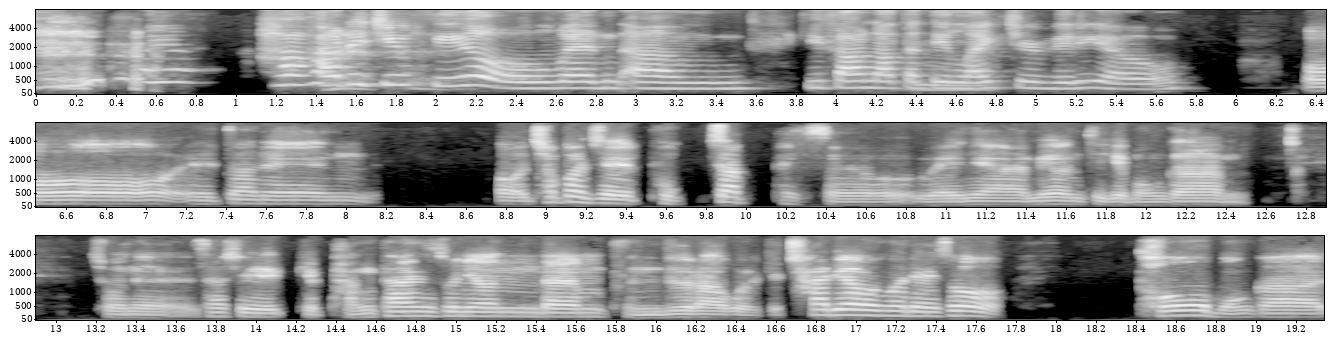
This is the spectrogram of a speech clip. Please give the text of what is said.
How, how did you feel when um you found out that they liked your video 어 일단은 어, 첫 번째 복잡했어요. 왜냐하면 되게 뭔가 저는 사실 이렇게 방탄소년단 분들하고 이렇게 촬영을 해서 더 뭔가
